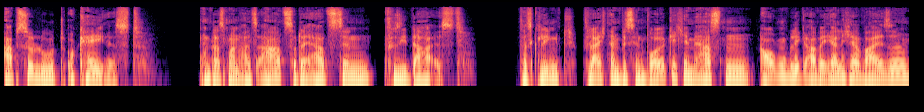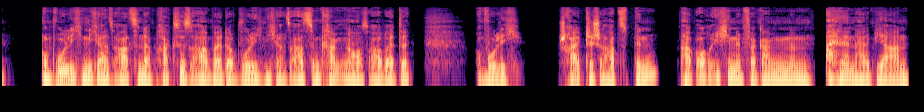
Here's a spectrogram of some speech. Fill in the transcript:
absolut okay ist und dass man als Arzt oder Ärztin für sie da ist. Das klingt vielleicht ein bisschen wolkig im ersten Augenblick, aber ehrlicherweise, obwohl ich nicht als Arzt in der Praxis arbeite, obwohl ich nicht als Arzt im Krankenhaus arbeite, obwohl ich Schreibtischarzt bin, habe auch ich in den vergangenen eineinhalb Jahren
